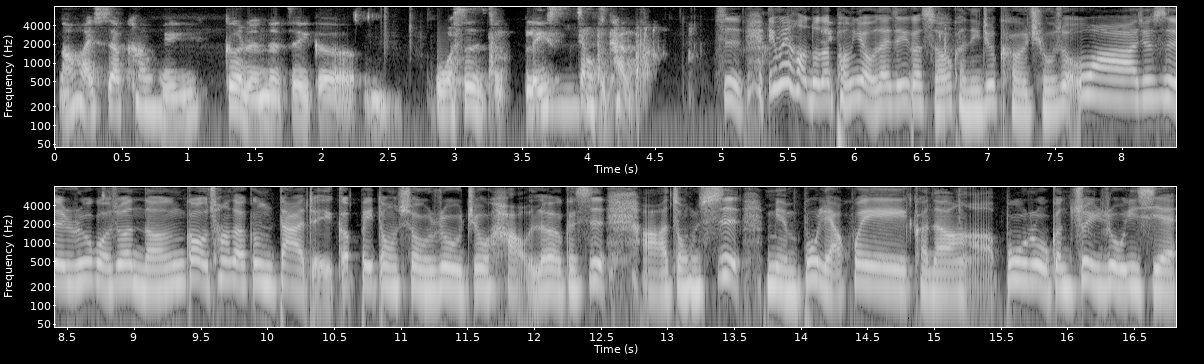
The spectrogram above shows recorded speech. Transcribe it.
然后还是要看回个人的这个，嗯、我是类似这样子看的。是因为很多的朋友在这个时候肯定就渴求说，哇，就是如果说能够创造更大的一个被动收入就好了。可是啊，总是免不了会可能呃步入跟坠入一些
